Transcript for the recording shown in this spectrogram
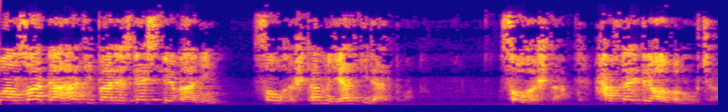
Wanza dahatî parêzgehê Silêmanî sed û heşta milyar dînar bû. Sed û heşta. Heftayî dirawe be mûça.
